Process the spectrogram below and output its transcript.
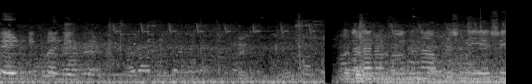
పెయింటింగ్ పని చేస్తారు. మంగళవారం రోజున ఆపరేషన్ చేసి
